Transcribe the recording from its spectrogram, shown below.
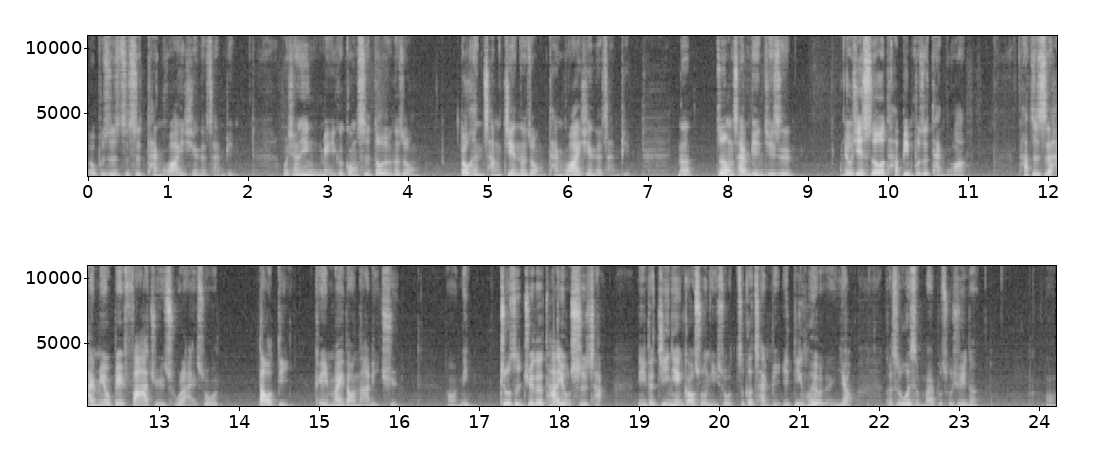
而不是只是昙花一现的产品。我相信每一个公司都有那种都很常见那种昙花一现的产品。那这种产品其实。有些时候它并不是昙花，它只是还没有被发掘出来，说到底可以卖到哪里去。哦，你就是觉得它有市场，你的经验告诉你说这个产品一定会有人要，可是为什么卖不出去呢？哦，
